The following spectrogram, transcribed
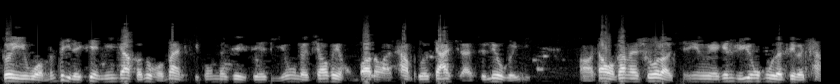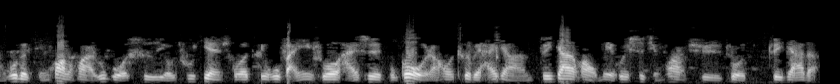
所以我们自己的现金加合作伙伴提供的这些抵用的消费红包的话，差不多加起来是六个亿。啊，但我刚才说了，因为根据用户的这个抢购的情况的话，如果是有出现说用户反映说还是不够，然后特别还想追加的话，我们也会视情况去做追加的。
